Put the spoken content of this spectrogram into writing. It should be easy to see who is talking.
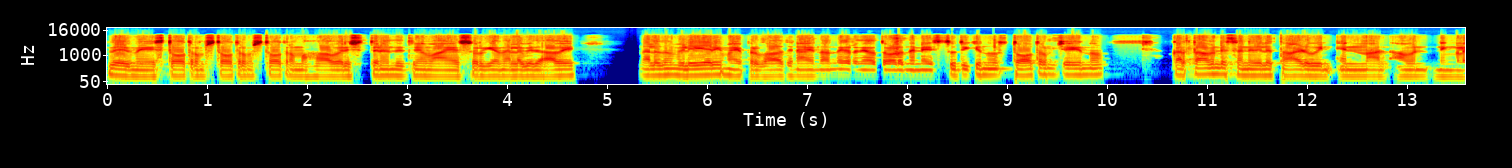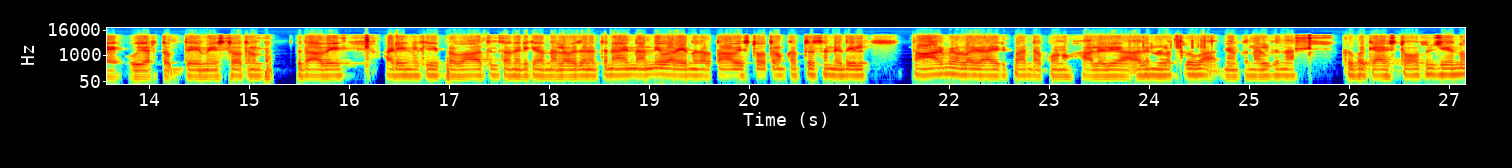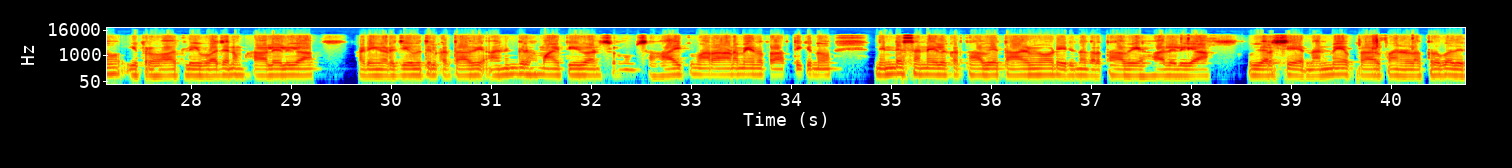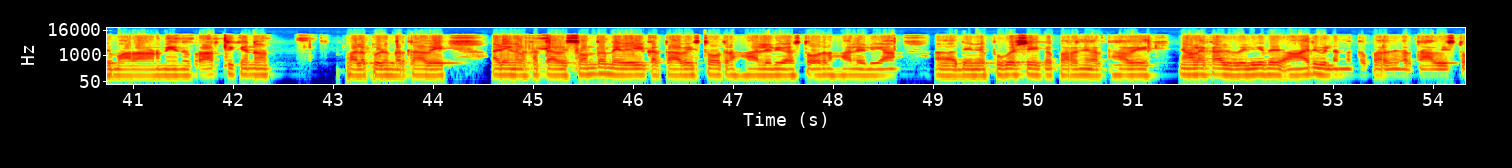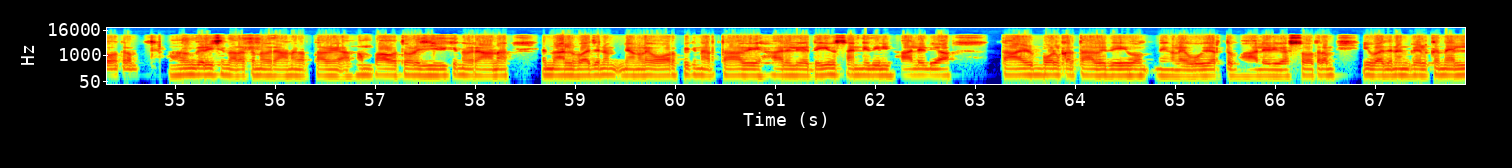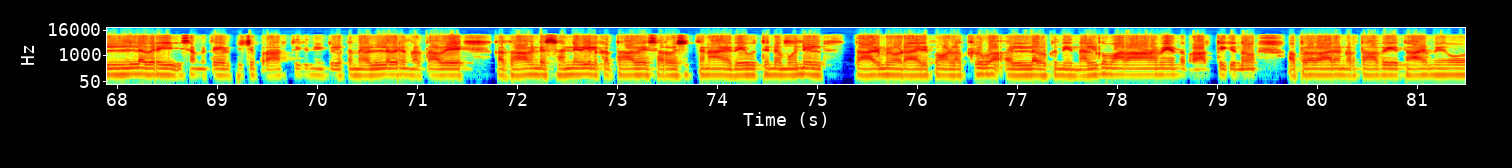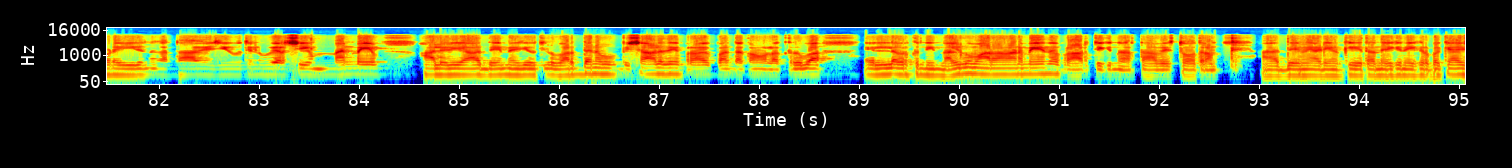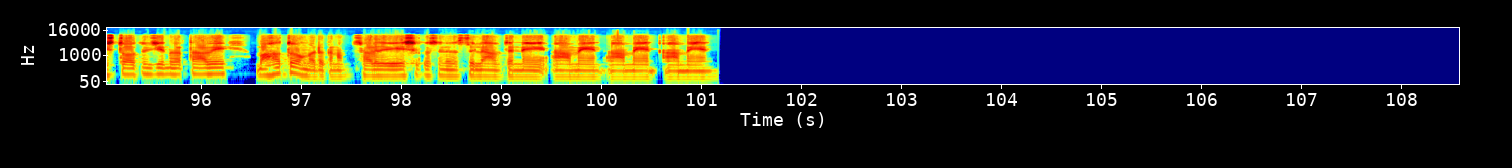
Speaker 1: ദൈവമേ സ്തോത്രം സ്തോത്രം സ്തോത്രം. മഹാപരിശുദ്ധനും നിത്യനുമായ സ്വർഗീയ നല്ല പിതാവേ നല്ലതും വിലയേറിയുമായ പ്രഭാതത്തിനായി നന്ദി നിറഞ്ഞതോടെ നിന്നെ സ്തുതിക്കുന്നു സ്തോത്രം ചെയ്യുന്നു. കർത്താവിന്റെ സന്നിധിയിൽ താഴുവിൻ എന്നാൽ അവൻ നിങ്ങളെ ഉയർത്തും. ദൈവമേ സ്തോത്രം പിതാവേ അടിയങ്ങൾക്ക് ഈ പ്രഭാതത്തിൽ തന്നിരിക്കുന്ന നല്ല വചനത്തിനായി നന്ദി പറയുന്നു. കർത്താവെ സ്തോത്രം. കർത്തസന്നിധിയിൽ താഴ്മയുള്ളവരായിരിക്കാൻ തക്കോണം ഹാലലിയ അതിനുള്ള കൃപ ഞങ്ങൾക്ക് നൽകുന്ന കൃപയ്ക്കായി സ്തോത്രം ചെയ്യുന്നു. ഈ പ്രഭാതത്തിൽ ഈ വചനം ഹാലലിയ അടിയങ്ങളുടെ ജീവിതത്തിൽ കർത്താവെ അനുഗ്രഹമായി തീരുവാൻ സ്വർഗം സഹായിക്കുമാറാണമേ എന്ന് പ്രാർത്ഥിക്കുന്നു. നിന്റെ സന്നയിൽ കർത്താവെ താഴ്മയോടെ ഇരുന്ന കർത്താവെ ഹാലലിയ ഉയർച്ചയെ നന്മയെ പ്രാപിക്കാനുള്ള കൃപ തിരുമാറാണമേ എന്ന് പ്രാർത്ഥിക്കുന്നു. പലപ്പോഴും കർത്താവെ അടിയങ്ങൾ കർത്താവെ സ്വന്തം നിലയിൽ കർത്താവെ സ്തോത്ര ഹാലലിയ സ്തോത്ര ഹാലലിയ. ദൈവ പുകഴ്ചയൊക്കെ പറഞ്ഞ് കർത്താവെ ഞങ്ങളെക്കാൾ വലിയവർ ആരുമില്ലെന്നൊക്കെ പറഞ്ഞ് കർത്താവെ സ്തോത്രം. അഹങ്കരിച്ച് നടക്കുന്നവരാണ് കർത്താവെ അഹംഭാവത്തോടെ ജീവിക്കുന്നവരാണ്. എന്നാൽ വചനം ഞങ്ങളെ ഓർപ്പിക്കുന്ന കർത്താവെ ഹാലലിയ ദൈവസന്നിധിയിൽ ഹാലലിയ. താഴുമ്പോൾ കർത്താവ് ദൈവം നിങ്ങളെ ഉയർത്തും. ഹാലലിയ. സ്തോത്രം. ഈ വചനം കേൾക്കുന്ന എല്ലാവരെയും ഈ സമയത്ത് ഏൽപ്പിച്ച് പ്രാർത്ഥിക്കുന്നു. ഈ കേൾക്കുന്ന എല്ലാവരും കർത്താവെ കർത്താവിന്റെ സന്നിധിയിൽ കർത്താവെ സർവശക്തനായ ദൈവത്തിന്റെ മുന്നിൽ താഴ്മയോടായിരിക്കാനുള്ള കൃപ എല്ലാവർക്കും നീ നൽകുമാറാണമേ എന്ന് പ്രാർത്ഥിക്കുന്നു. അപ്രകാരം കർത്താവെ താഴ്മയോടെ ഇരുന്ന് കർത്താവെ ജീവിതത്തിൽ ഉയർച്ചയും നന്മയും ഹാലലിയ ദൈവ ജീവിതത്തിൽ വർധനവും വിശാലതയും പ്രാപിപ്പാൻ തക്കാനുള്ള കൃപ എല്ലാവർക്കും നീ നൽകുമാറാണമേ എന്ന് പ്രാർത്ഥിക്കുന്നു. കർത്താവെ സ്തോത്രം. ദൈവമേ അടിയങ്ങൾക്ക് തന്നിരിക്കുന്ന ഈ കൃപയ്ക്കായി സ്തോത്രം ചെയ്യുന്ന കർത്താവെ മഹത്വം കൊടുക്കണം സകല യേശു ക്രിസ്തു തന്നെ. ആമേൻ ആമേൻ ആമേൻ.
